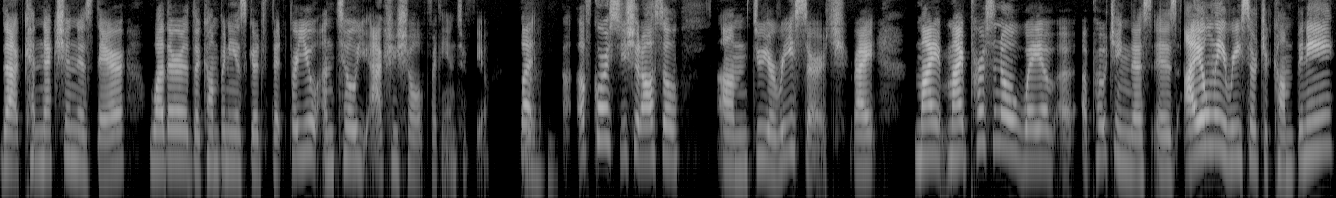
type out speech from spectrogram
that connection is there, whether the company is good fit for you until you actually show up for the interview. But mm-hmm. of course, you should also um, do your research, right? My my personal way of uh, approaching this is I only research a company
